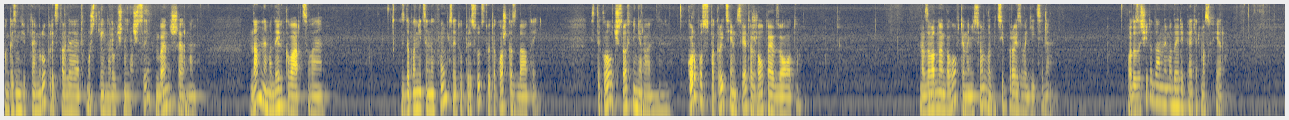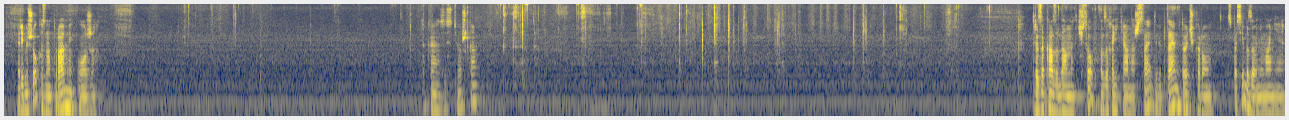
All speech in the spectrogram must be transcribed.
Магазин VIPTime.ru представляет мужские наручные часы Бен Шерман. Данная модель кварцевая. Из дополнительных функций тут присутствует окошко с датой. Стекло у часов минеральное. Корпус с покрытием цвета желтое от золота. На заводной головке нанесен логотип производителя. Водозащита данной модели 5 атмосфер. Ремешок из натуральной кожи. Такая застежка. Для заказа данных часов заходите на наш сайт viptime.ru. Спасибо за внимание.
